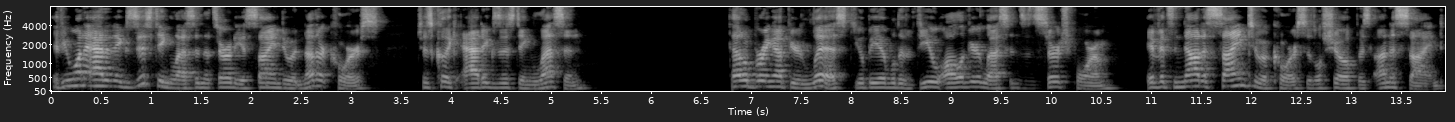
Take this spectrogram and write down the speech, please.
If you want to add an existing lesson that's already assigned to another course, just click Add Existing Lesson. That'll bring up your list. You'll be able to view all of your lessons and search for them. If it's not assigned to a course, it'll show up as unassigned.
